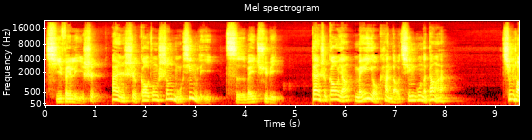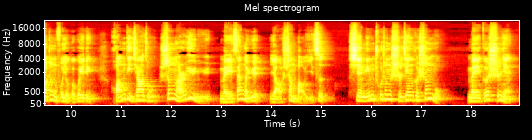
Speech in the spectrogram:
齐妃李氏暗示高宗生母姓李，此为曲笔。但是高阳没有看到清宫的档案。清朝政府有个规定，皇帝家族生儿育女每三个月要上报一次，写明出生时间和生母，每隔十年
